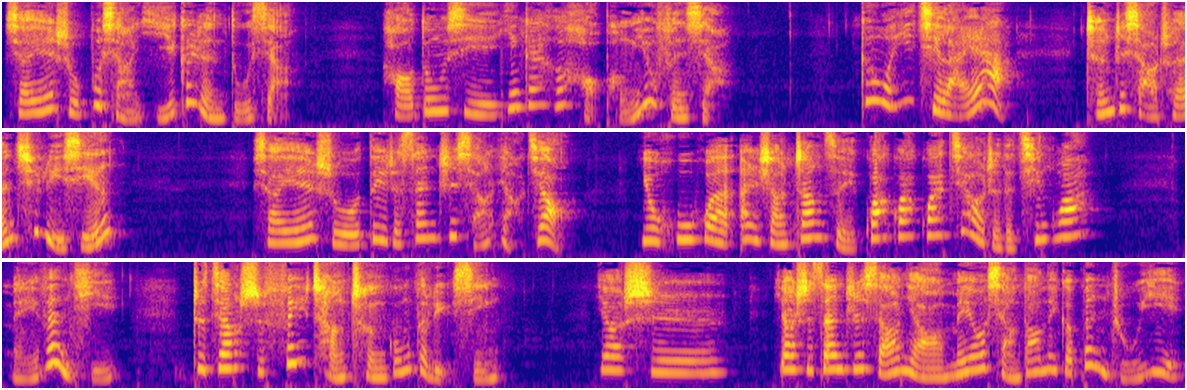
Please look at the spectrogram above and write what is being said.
小鼹鼠不想一个人独享，好东西应该和好朋友分享。跟我一起来呀，乘着小船去旅行。小鼹鼠对着三只小鸟叫，又呼唤岸上张嘴呱呱呱叫着的青蛙。没问题，这将是非常成功的旅行。要是要是三只小鸟没有想到那个笨主意，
